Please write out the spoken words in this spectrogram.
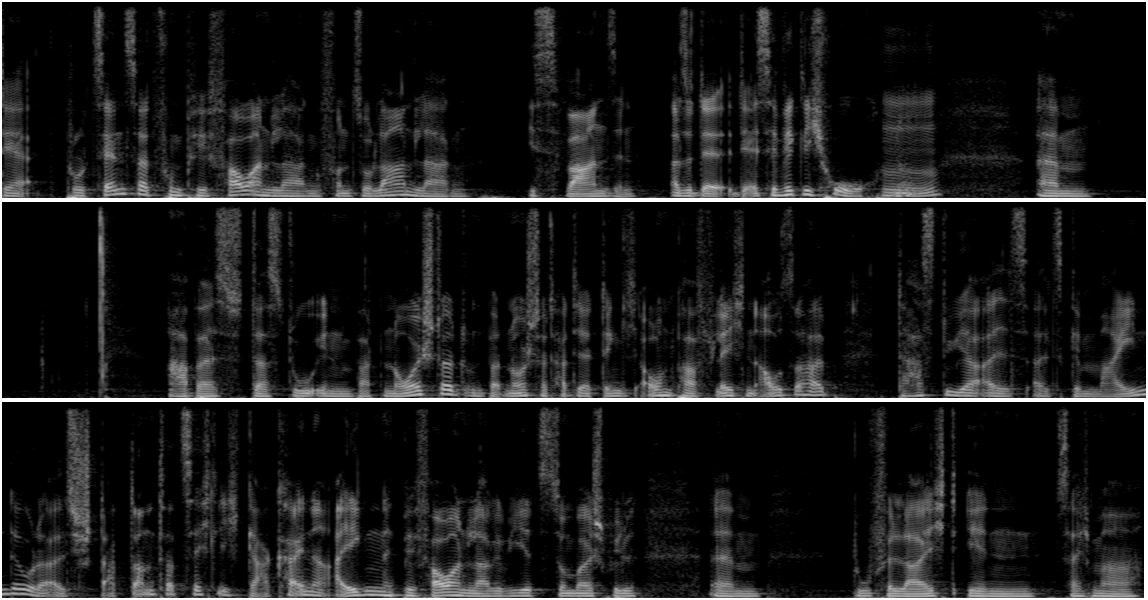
der Prozentsatz von PV-Anlagen, von Solaranlagen ist Wahnsinn. Also der, der ist ja wirklich hoch. Ne? Ähm, aber dass du in Bad Neustadt, und Bad Neustadt hat ja, denke ich, auch ein paar Flächen außerhalb, da hast du ja als, als Gemeinde oder als Stadt dann tatsächlich gar keine eigene PV-Anlage, wie jetzt zum Beispiel ähm, du vielleicht in, sag ich mal,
